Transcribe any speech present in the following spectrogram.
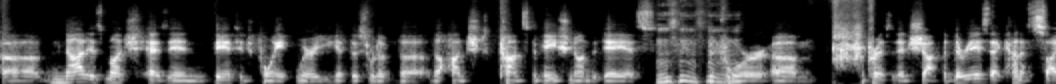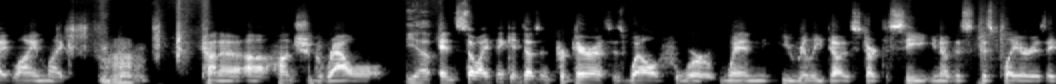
uh, not as much as in Vantage Point, where you get the sort of the the hunched constipation on the dais before um, the president's shot, but there is that kind of sideline, like kind of uh, hunch growl. Yep. And so I think it doesn't prepare us as well for when he really does start to see, you know, this this player is a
